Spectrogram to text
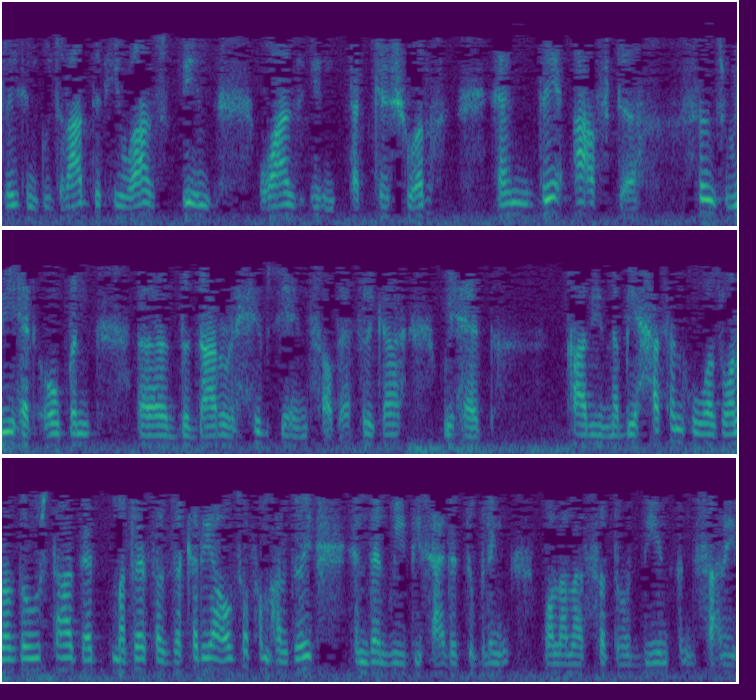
place in Gujarat that he was in was in Tadkeshwar, and thereafter, since we had opened uh, the Darul Hibzia in South Africa, we had Qadi Nabi Hassan, who was one of the ustads at Madrasa Zakaria, also from Hardoi, and then we decided to bring Maulana Sadruddin Ansari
